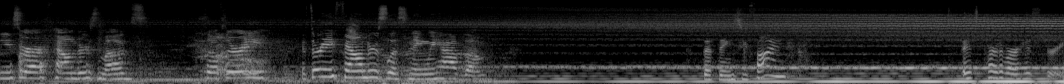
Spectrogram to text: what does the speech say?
These are our founders mugs. So if there are any if there are any founders listening, we have them. The things you find. It's part of our history.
